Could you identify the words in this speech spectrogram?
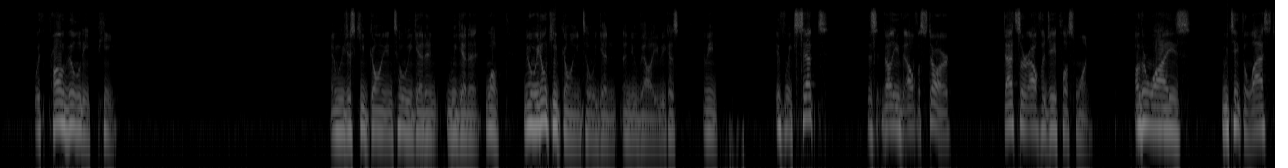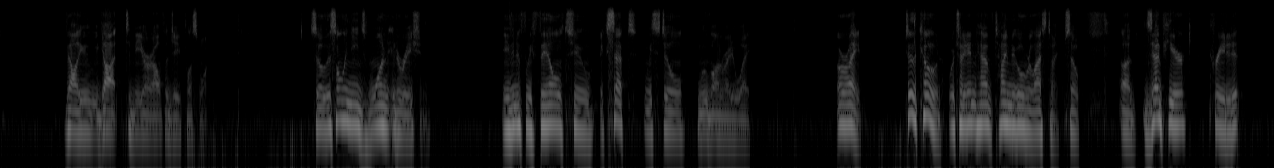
with probability p. And we just keep going until we get a, we get a, well, no, we don't keep going until we get a, new value because, I mean, if we accept this value of alpha star, that's our alpha j plus 1. Otherwise, we take the last value we got to be our alpha j plus 1. So this only needs one iteration. Even if we fail to accept, we still move on right away. All right, to the code, which I didn't have time to go over last time. So uh, Zeb here created it.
